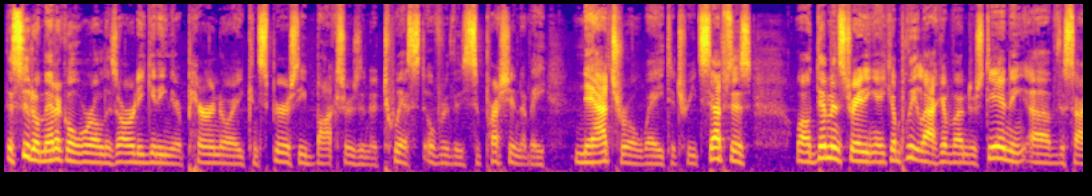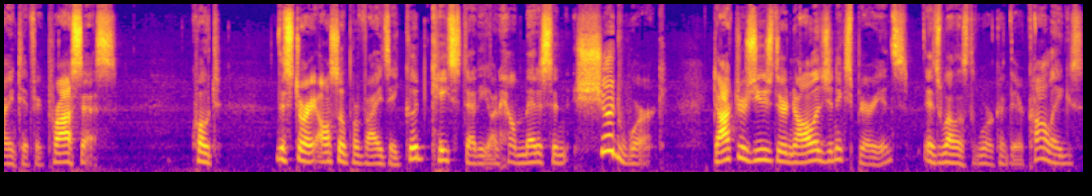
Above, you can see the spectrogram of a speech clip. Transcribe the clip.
The pseudo medical world is already getting their paranoid conspiracy boxers in a twist over the suppression of a natural way to treat sepsis while demonstrating a complete lack of understanding of the scientific process. Quote, this story also provides a good case study on how medicine should work. Doctors use their knowledge and experience, as well as the work of their colleagues,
